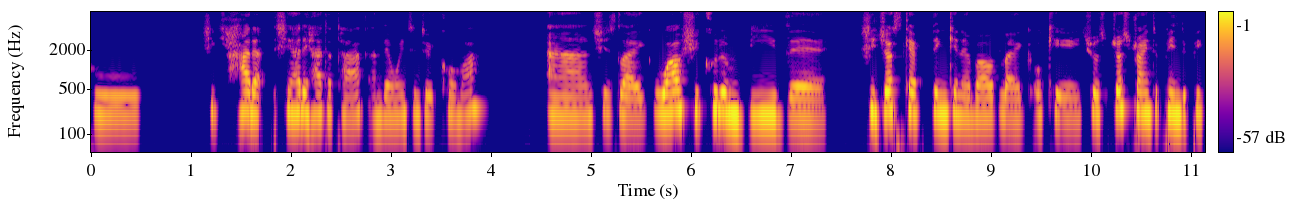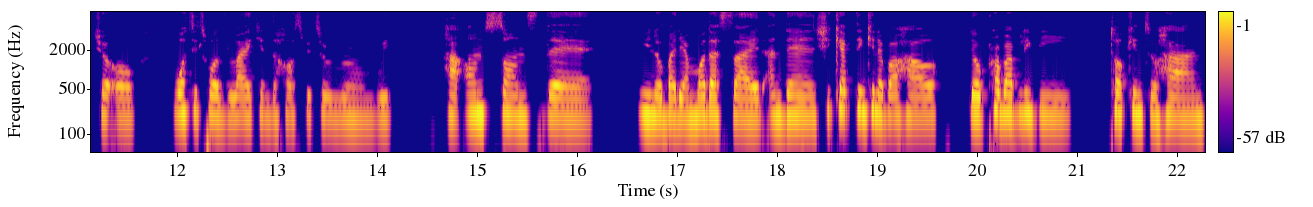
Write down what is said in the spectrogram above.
who she had a she had a heart attack and then went into a coma, and she's like, while she couldn't be there, she just kept thinking about like, okay, she was just trying to paint the picture of what it was like in the hospital room with her aunt sons there, you know, by their mother's side. And then she kept thinking about how they'll probably be talking to her and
